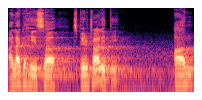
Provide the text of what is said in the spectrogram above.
I like his uh, spirituality. And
